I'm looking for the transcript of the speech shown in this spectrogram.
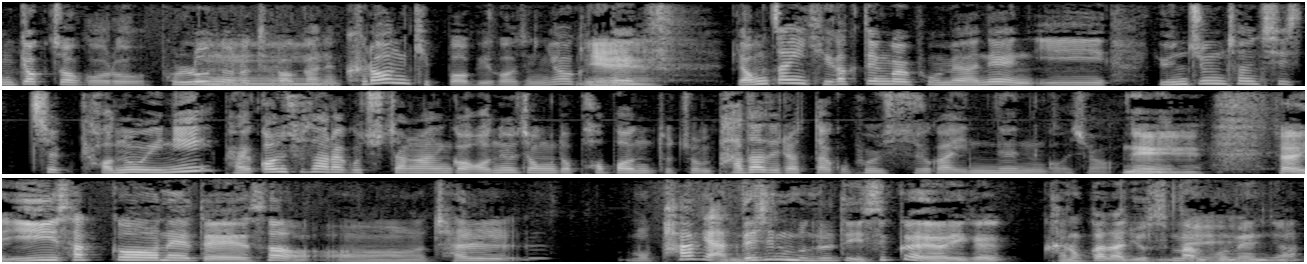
본격적으로 본론으로 음. 들어가는 그런 기법이거든요. 근데 예. 영장이 기각된 걸 보면은 이 윤중천 씨 측 변호인이 별건 수사라고 주장하는 걸 어느 정도 법원도 좀 받아들였다고 볼 수가 있는 거죠. 네. 자, 이 사건에 대해서, 어, 잘, 뭐, 파악이 안 되시는 분들도 있을 거예요. 이게 간혹가다 뉴스만 네. 보면요.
